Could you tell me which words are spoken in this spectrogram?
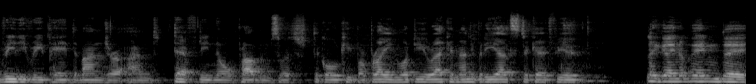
really repaid the manager, and definitely no problems with the goalkeeper. Brian, what do you reckon? Anybody else stick out for you? Like I know in the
